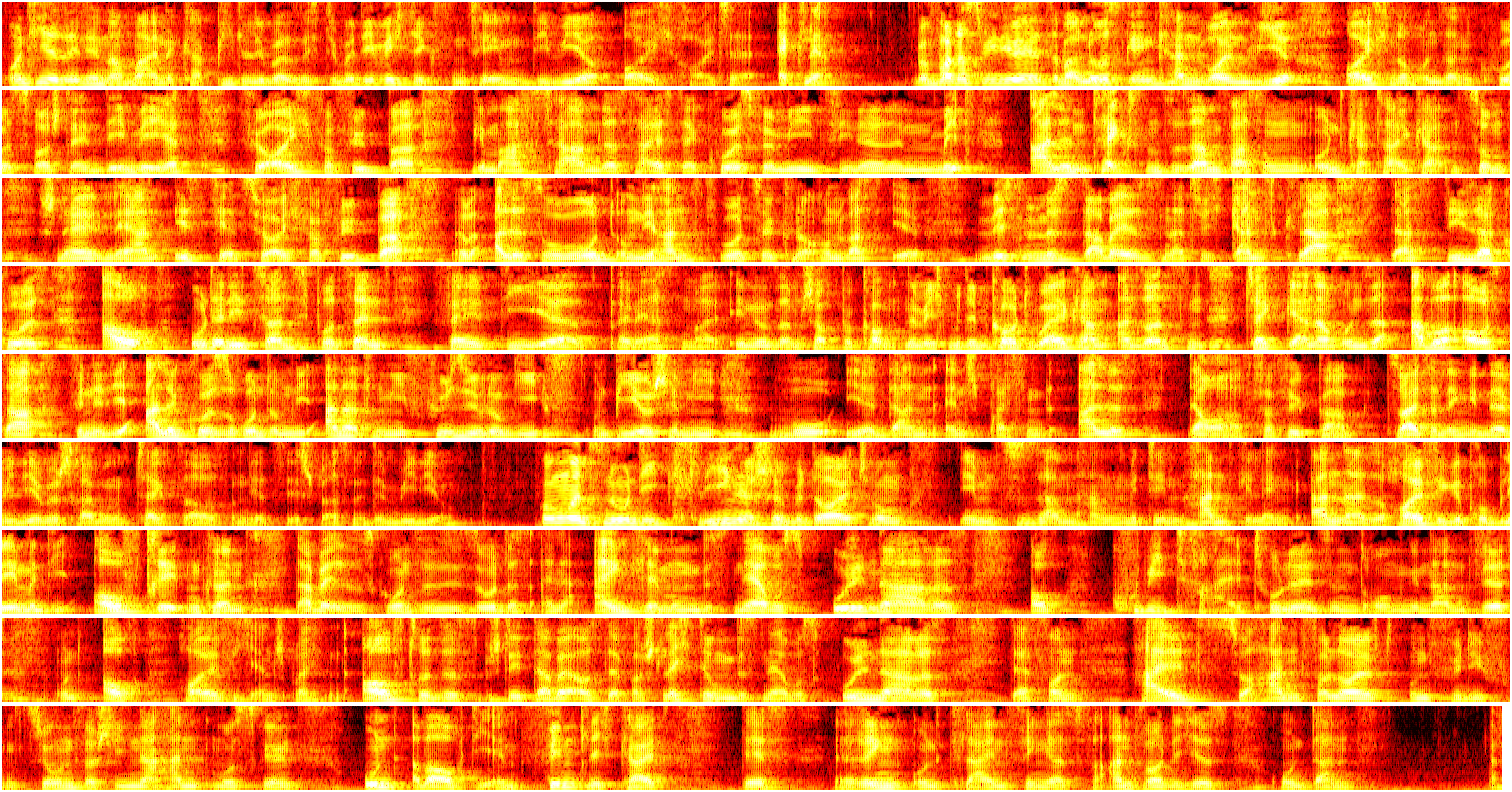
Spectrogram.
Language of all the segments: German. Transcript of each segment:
Und hier seht ihr nochmal eine Kapitelübersicht über die wichtigsten Themen, die wir euch heute erklären. Bevor das Video jetzt aber losgehen kann, wollen wir euch noch unseren Kurs vorstellen, den wir jetzt für euch verfügbar gemacht haben. Das heißt, der Kurs für Medizinerinnen mit allen Texten, Zusammenfassungen und Karteikarten zum schnellen Lernen ist jetzt für euch verfügbar. Alles rund um die Handwurzelknochen, was ihr wissen müsst. Dabei ist es natürlich ganz klar, dass dieser Kurs auch unter die 20% fällt, die ihr beim ersten Mal in unserem Shop bekommt, nämlich mit dem Code WELCOME. Ansonsten checkt gerne auch unser Abo aus. Da findet ihr alle Kurse rund um die Anatomie, Physiologie und Biochemie, wo ihr ihr dann entsprechend alles dauerhaft verfügbar habt. Zweiter Link in der Videobeschreibung, checkt's aus und jetzt viel Spaß mit dem Video. Gucken wir uns nun die klinische Bedeutung im Zusammenhang mit dem Handgelenk an, also häufige Probleme, die auftreten können. Dabei ist es grundsätzlich so, dass eine Einklemmung des Nervus ulnaris, auch Kubitaltunnelsyndrom genannt wird und auch häufig entsprechend auftritt. Das besteht dabei aus der Verschlechterung des Nervus ulnaris, der von Hals zur Hand verläuft und für die Funktion verschiedener Handmuskeln und aber auch die Empfindlichkeit des Ring- und Kleinfingers verantwortlich ist und dann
